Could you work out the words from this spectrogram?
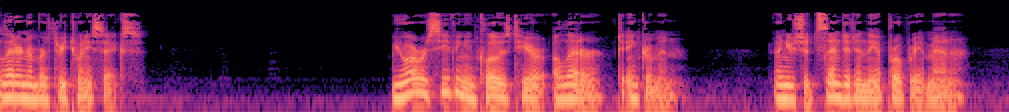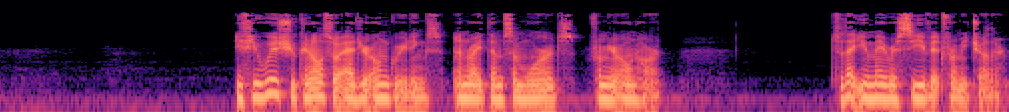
Letter number 326. You are receiving enclosed here a letter to Inkerman, and you should send it in the appropriate manner. If you wish, you can also add your own greetings and write them some words from your own heart, so that you may receive it from each other.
